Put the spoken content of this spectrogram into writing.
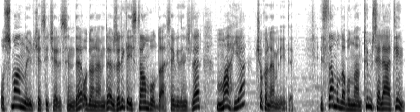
Osmanlı ülkesi içerisinde o dönemde özellikle İstanbul'da sevgili dinleyiciler mahya çok önemliydi. İstanbul'da bulunan tüm Selatin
